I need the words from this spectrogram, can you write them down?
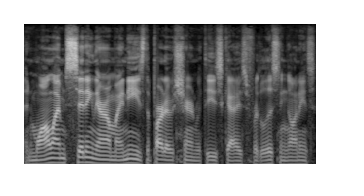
And while I'm sitting there on my knees, the part I was sharing with these guys for the listening audience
